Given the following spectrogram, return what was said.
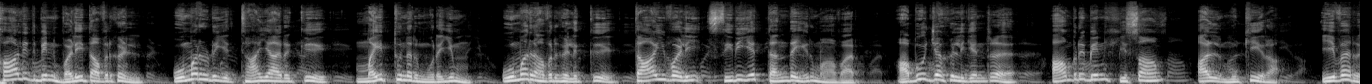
ஹாலித் பின் வலித் அவர்கள் உமருடைய தாயாருக்கு மைத்துனர் முறையும் உமர் அவர்களுக்கு தாய் வழி சிறிய தந்தையரும் ஆவார். அபுஜஹல் என்ற அம்ருபின் ஹிசாம் அல் முகீரா இவர்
